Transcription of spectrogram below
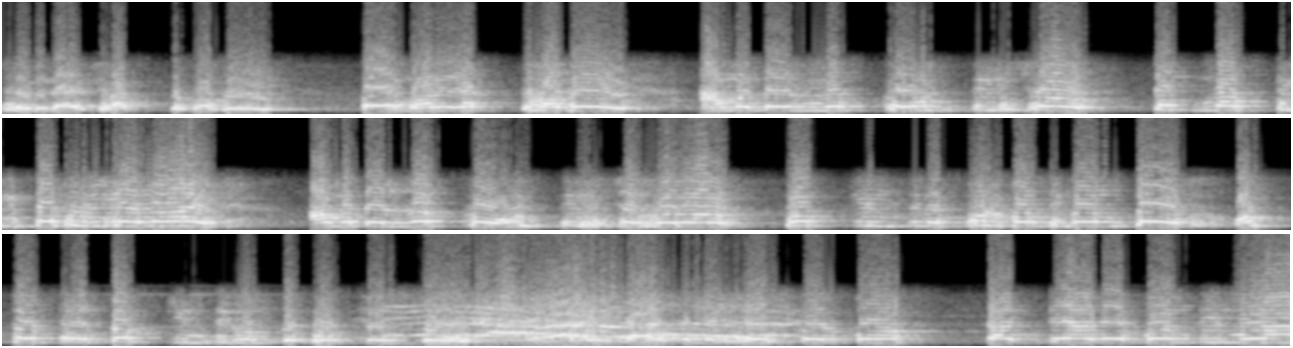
সেমিনার সার্থক হবে। তাই মনে রাখতে হবে, আমাদের লক্ষ্য উদ্দেশ্য তেতুলিয়া নয়। আমাদের লক্ষ্য উদ্দেশ্য হলো পশ্চিম থেকে পূর্ব দিগন্ত, উত্তর থেকে দক্ষিণ দিগন্ত পর্যন্ত। শেষ করব। তার দেয়ালে বন্দি মোড়া,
